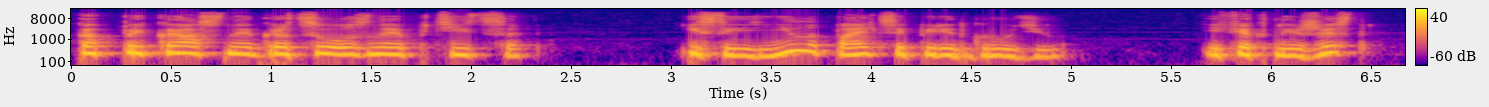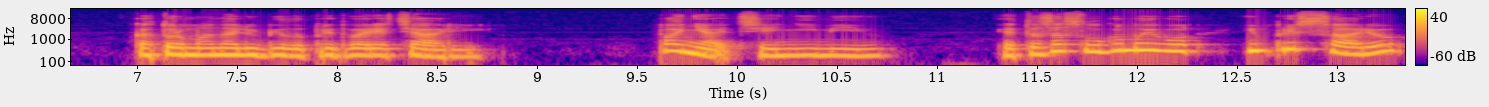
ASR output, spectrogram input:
как прекрасная грациозная птица, и соединила пальцы перед грудью. Эффектный жест, которым она любила предварять арии. Понятия не имею. Это заслуга моего импресарио.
